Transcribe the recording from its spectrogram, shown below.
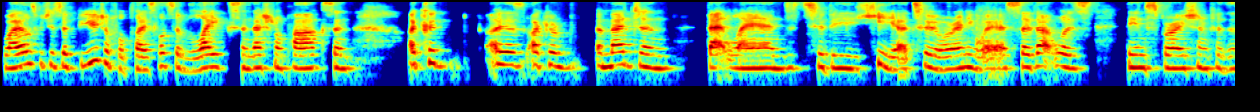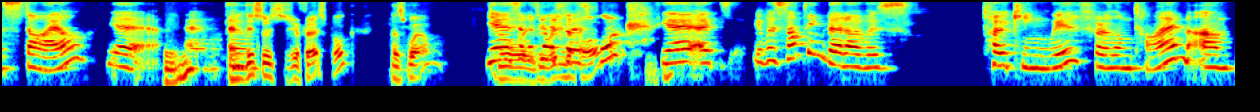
Wales, which is a beautiful place, lots of lakes and national parks, and I could I, I could imagine that land to be here too or anywhere. So that was the inspiration for the style. Yeah. Mm-hmm. And, and um, this was your first book as well? Yes, it was my first before? book. Mm-hmm. Yeah, it, it was something that I was toking with for a long time. Um,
